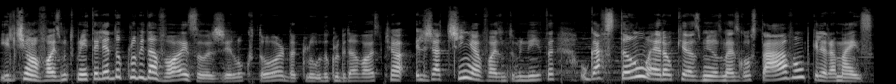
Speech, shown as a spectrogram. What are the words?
E ele tinha uma voz muito bonita. Ele é do Clube da Voz hoje, locutor da Clu- do Clube da Voz. Tinha- ele já tinha a voz muito bonita. O Gastão era o que as meninas mais gostavam, porque ele era mais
